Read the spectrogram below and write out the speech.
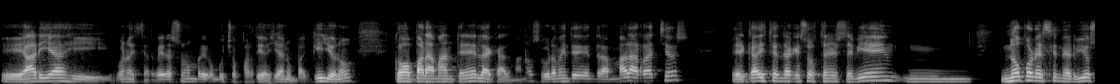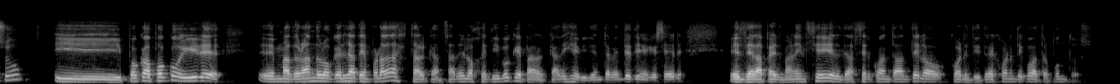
eh, Arias y, bueno, y Cervera es un hombre con muchos partidos ya en un banquillo, ¿no? Como para mantener la calma, ¿no? Seguramente vendrán malas rachas el Cádiz tendrá que sostenerse bien, mm, no ponerse nervioso y poco a poco ir eh, eh, madurando lo que es la temporada hasta alcanzar el objetivo que para el Cádiz evidentemente tiene que ser el de la permanencia y el de hacer cuanto antes los 43-44 puntos.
